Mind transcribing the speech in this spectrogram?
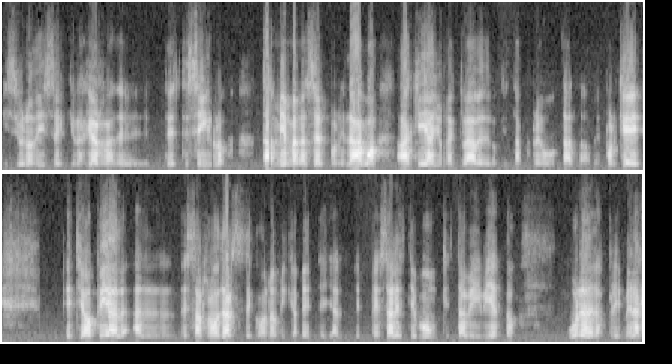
y si uno dice que las guerras de, este siglo también van a ser por el agua, aquí hay una clave de lo que estás preguntándome. Porque Etiopía al, desarrollarse económicamente y al empezar este boom que está viviendo, una de las primeras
